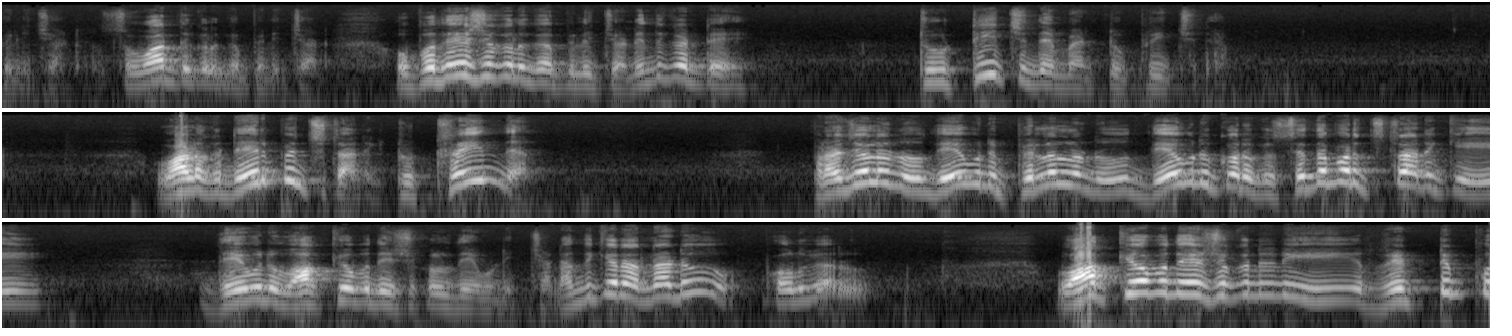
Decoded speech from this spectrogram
పిలిచాడు సువార్థికులుగా పిలిచాడు ఉపదేశకులుగా పిలిచాడు. ఎందుకంటే to teach them and to preach them వాళ్ళకు నేర్పించడానికి టు ట్రైన్ దెమ్ ప్రజలను దేవుని పిల్లలను దేవుని కొరకు సిద్ధపరచడానికి దేవుని వాక్యోపదేశకులు దేవుడు ఇచ్చాడు అందుకని అన్నాడు పౌలు గారు వాక్యోపదేశకుని రెట్టింపు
